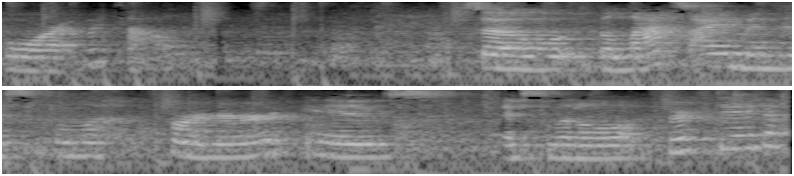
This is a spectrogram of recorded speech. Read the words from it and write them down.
for myself. So the last item in this little corner is this little thrifted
